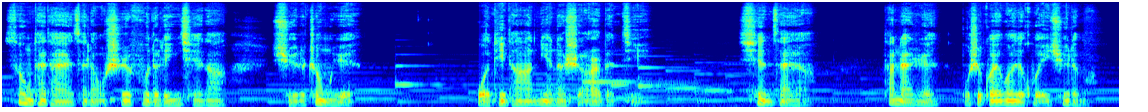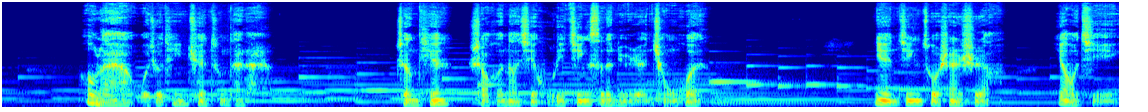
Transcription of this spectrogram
宋太太在老师傅的灵前啊许了重愿，我替他念了十二本经。现在啊，他男人不是乖乖的回去了吗？后来啊，我就听劝宋太太啊，整天少和那些狐狸精似的女人穷混。念经做善事啊，要紧。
